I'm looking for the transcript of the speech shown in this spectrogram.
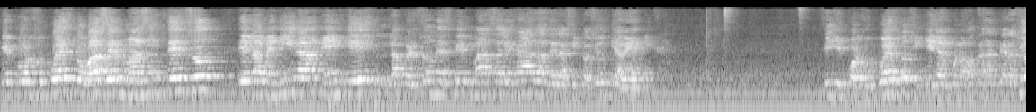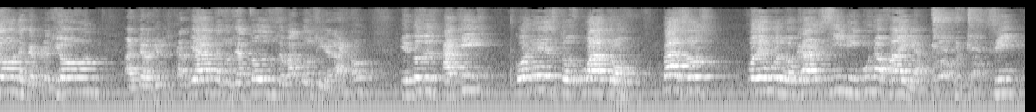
que por supuesto va a ser más intenso en la medida en que la persona esté más alejada de la situación diabética. y por supuesto, si tiene algunas otras alteraciones, depresión, alteraciones cardíacas, o sea, todo eso se va a considerar, ¿no? Y entonces aquí, con estos cuatro pasos, podemos lograr sin ninguna falla, ¿sí?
